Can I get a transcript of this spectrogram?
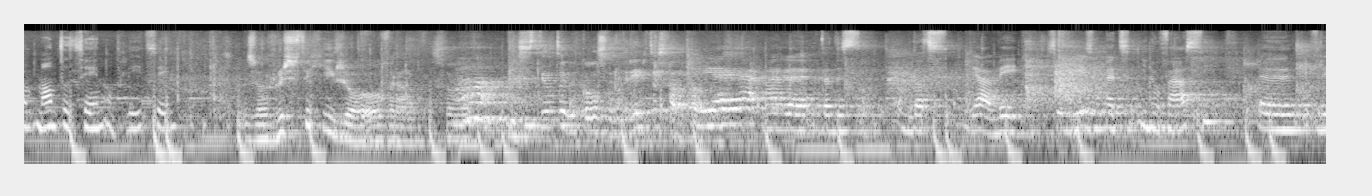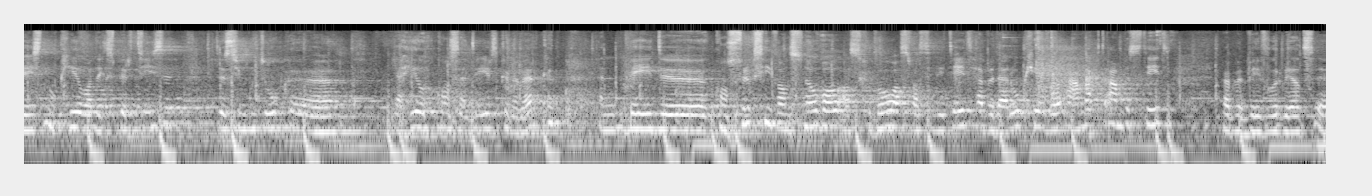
ontmanteld zijn, ontleed zijn. Zo rustig hier zo overal. Zo ah. in stilte geconcentreerd is dat Ja, ja, maar uh, dat is omdat ja, wij zijn bezig met innovatie. Uh, we vereisen ook heel wat expertise. Dus je moet ook ja, heel geconcentreerd kunnen werken. En bij de constructie van Snowball als gebouw, als faciliteit, hebben we daar ook heel veel aandacht aan besteed. We hebben bijvoorbeeld uh,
